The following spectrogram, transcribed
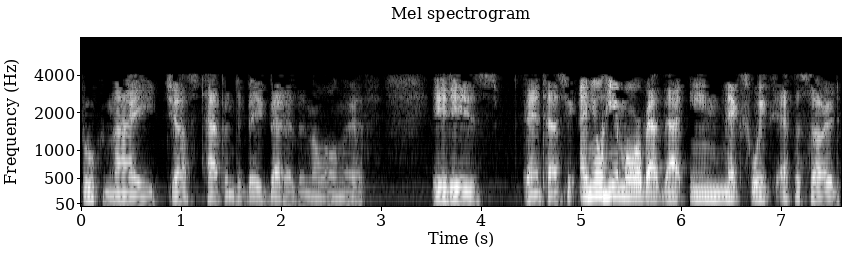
book may just happen to be better than The Long Earth. It is fantastic, and you'll hear more about that in next week's episode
